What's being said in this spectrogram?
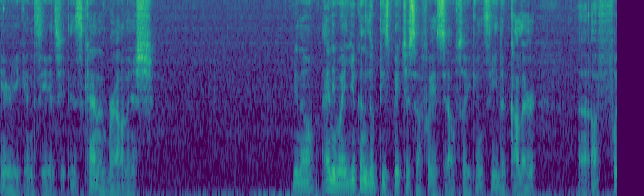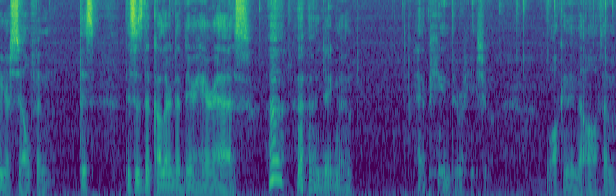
Here you can see it. It's kind of brownish. You know, anyway, you can look these pictures up for yourself so you can see the color uh, of for yourself. And this this is the color that their hair has. Jake man. Happy interracial. Walking in the autumn.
